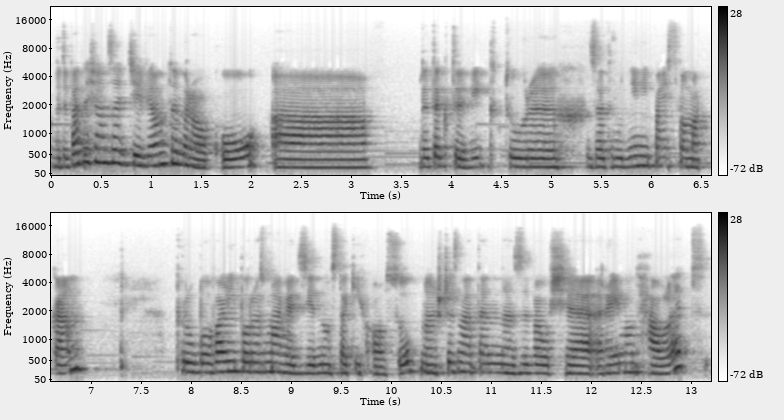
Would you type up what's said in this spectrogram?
W 2009 roku a, detektywi, których zatrudnili państwo McCann, próbowali porozmawiać z jedną z takich osób. Mężczyzna ten nazywał się Raymond Howlett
